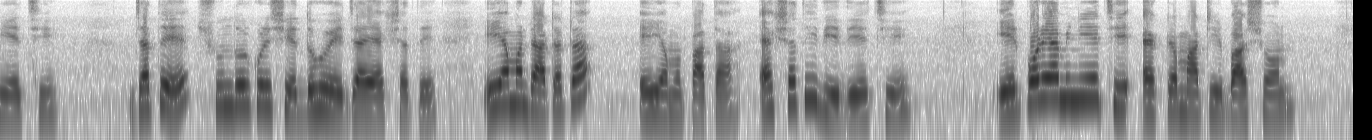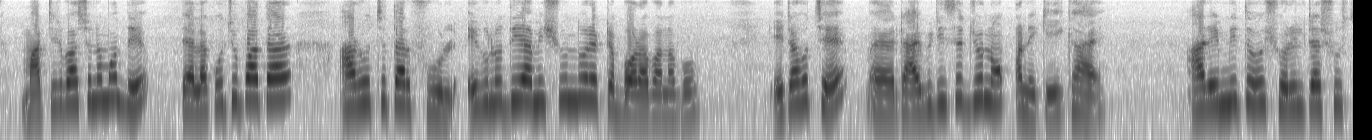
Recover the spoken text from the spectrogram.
নিয়েছি, যাতে সুন্দর করে সেদ্ধ হয়ে যায় একসাথে। এই আমার ডাটাটা, এই আমার পাতা একসাথেই দিয়ে দিয়েছি। এরপরে আমি নিয়েছি একটা মাটির বাসন। মাটির বাসনের মধ্যে তেলা কচু পাতার আর হচ্ছে তার ফুল, এগুলো দিয়ে আমি সুন্দর একটা বড়া বানাবো। এটা হচ্ছে ডায়াবেটিসের জন্য অনেকেই খায়। আর এমনিতেও শরীরটা সুস্থ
